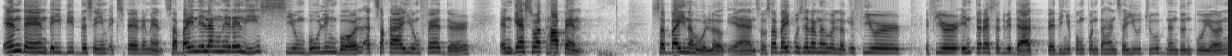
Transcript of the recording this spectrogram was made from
And then, they did the same experiment. Sabay nilang nirelease yung bowling ball at saka yung feather. And guess what happened? Sabay nahulog. Ayan. So, sabay po silang nahulog. If you're, if you're interested with that, pwede nyo pong puntahan sa YouTube. Nandun po yon.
